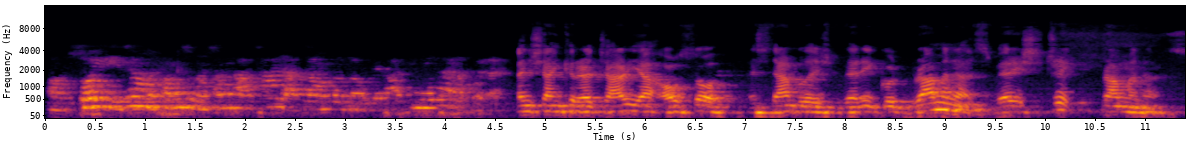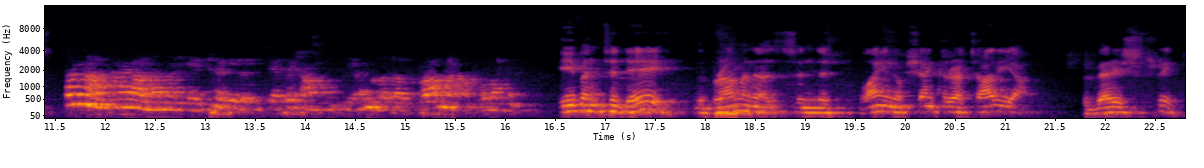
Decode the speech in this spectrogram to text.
啊，所以以这样的方式呢，香卡他雅将那个伟大经又带了回来。 And Shankaracharya also established very good brahmanas, very strict brahmanas. 香卡他雅呢呢也确立了一些非常严格的 brahmana 婆罗门。 Even today, the brahmanas in the line of Shankaracharya are very strict.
